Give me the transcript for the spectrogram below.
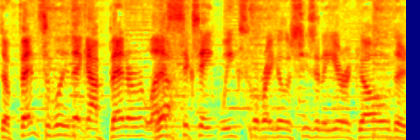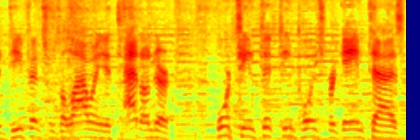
defensively, they got better last yeah. six, eight weeks of the regular season a year ago. Their defense was allowing a tad under 14, 15 points per game, Taz.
